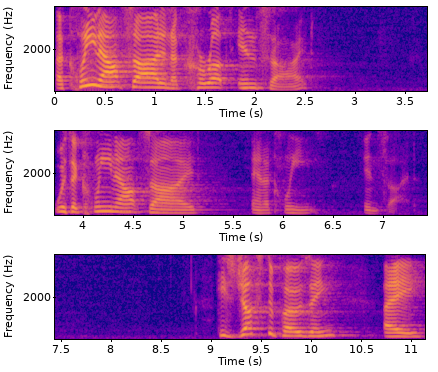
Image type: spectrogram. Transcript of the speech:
a clean outside and a corrupt inside with a clean outside and a clean inside. He's juxtaposing a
